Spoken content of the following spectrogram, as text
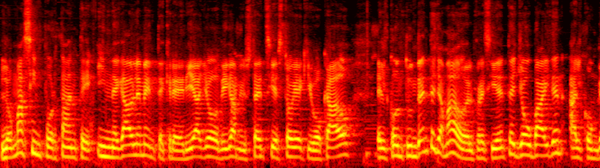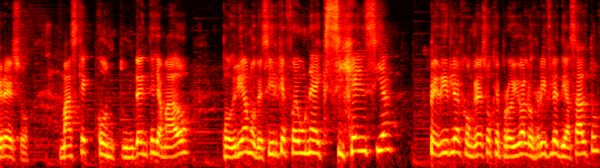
Lo más importante, innegablemente, creería yo, dígame usted si estoy equivocado, el contundente llamado del presidente Joe Biden al Congreso. Más que contundente llamado, podríamos decir que fue una exigencia pedirle al Congreso que prohíba los rifles de asalto.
